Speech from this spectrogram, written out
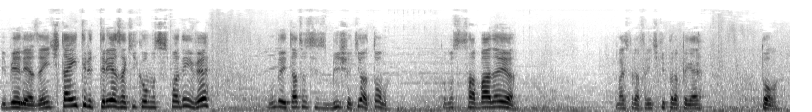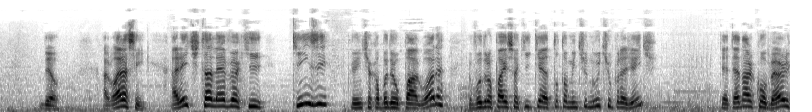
E beleza. A gente tá entre três aqui, como vocês podem ver. Vamos deitar todos esses bichos aqui, ó. Toma. Toma essa sabada aí, ó. Mais pra frente aqui pra pegar. Toma. Deu. Agora sim. A gente tá level aqui 15, que a gente acabou de upar agora. Eu vou dropar isso aqui que é totalmente inútil pra gente. Tem até Narcoberry,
